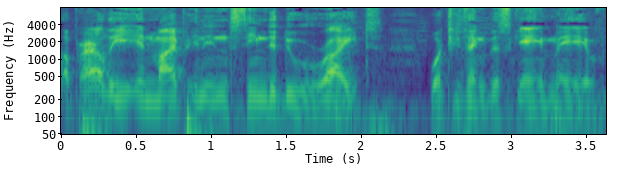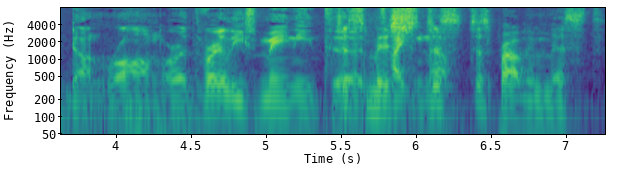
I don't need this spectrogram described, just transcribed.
apparently, in my opinion, seemed to do right. What you think this game may have done wrong, or at the very least, may need to Just missed. tighten Just up. just probably missed.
